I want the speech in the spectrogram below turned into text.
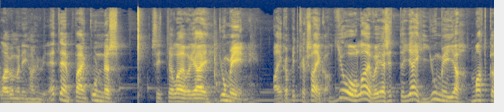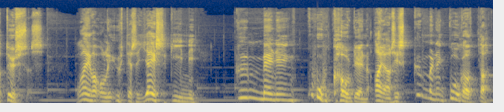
laiva meni ihan hyvin eteenpäin, kunnes sitten laiva jäi jumiin aika pitkäksi aikaa. Joo, laiva jäi sitten jäi jumiin ja matka tyssäs. Laiva oli yhteensä jäissä kiinni kymmenen kuukauden ajan, siis kymmenen kuukautta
